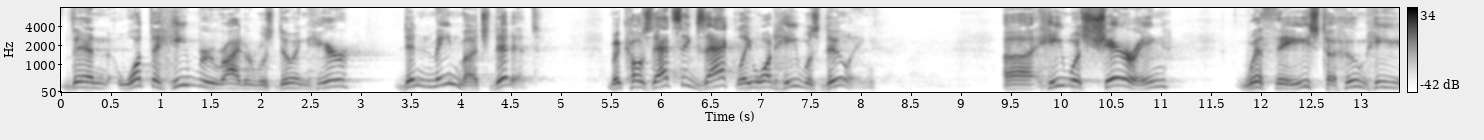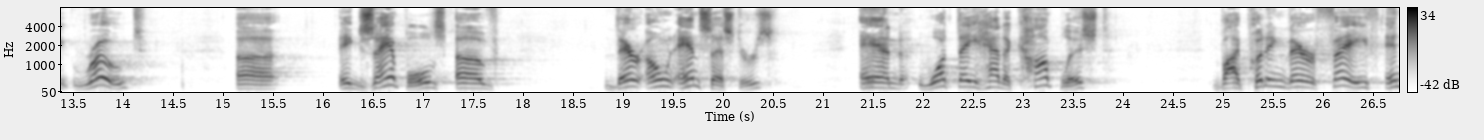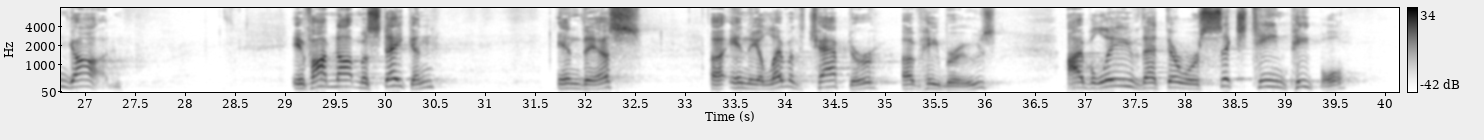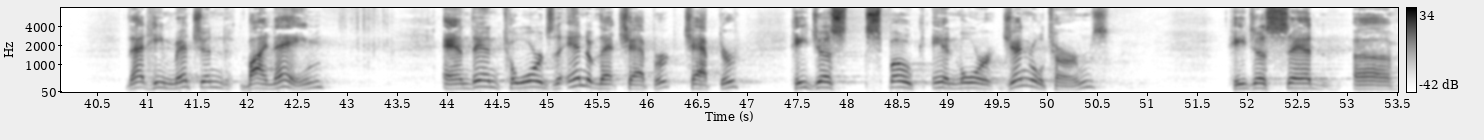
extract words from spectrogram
then what the Hebrew writer was doing here didn't mean much, did it? Because that's exactly what he was doing. Uh, he was sharing with these to whom he wrote uh, examples of their own ancestors and what they had accomplished by putting their faith in God. If I'm not mistaken in this, uh, in the 11th chapter of Hebrews, I believe that there were 16 people that he mentioned by name. And then towards the end of that chapter, chapter, he just spoke in more general terms. He just said, uh,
